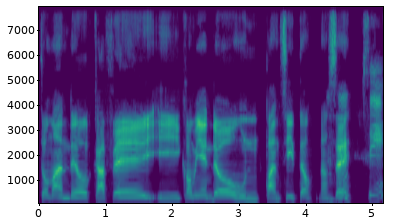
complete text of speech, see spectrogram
tomando café y comiendo un pancito, no sé. Sí.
